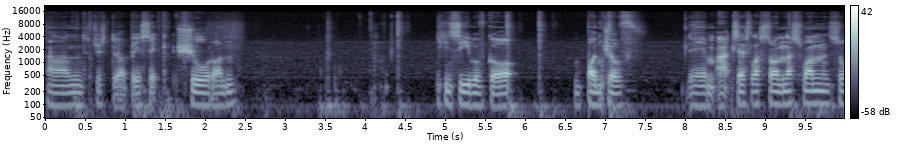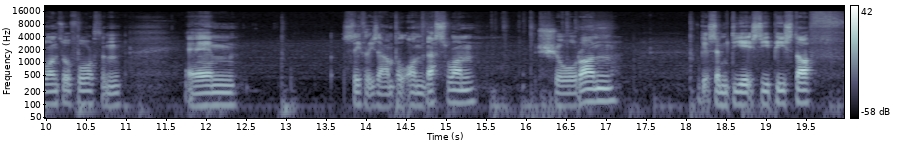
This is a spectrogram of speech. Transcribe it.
and just do a basic show run, you can see we've got a bunch of um, access lists on this one and so on and so forth. And um, say, for example, on this one, show run get some DHCP stuff,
